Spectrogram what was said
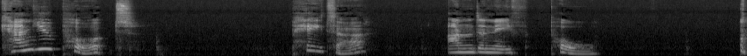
Can you put Peter underneath Paul?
